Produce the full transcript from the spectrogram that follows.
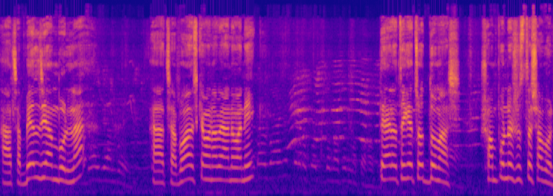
আচ্ছা বেলজিয়াম বুল না? আচ্ছা বয়স কেমন হবে আনুমানিক? তেরো থেকে চোদ্দ মাস। সম্পূর্ণ সুস্থ সবল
